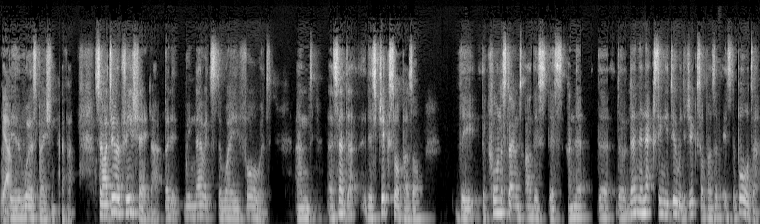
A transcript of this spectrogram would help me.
Yeah. I'd be the worst patient ever. So I do appreciate that, but it, we know it's the way forward. And I said that this jigsaw puzzle, the the cornerstones are this this, and the, the, the then the next thing you do with the jigsaw puzzle is the border,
